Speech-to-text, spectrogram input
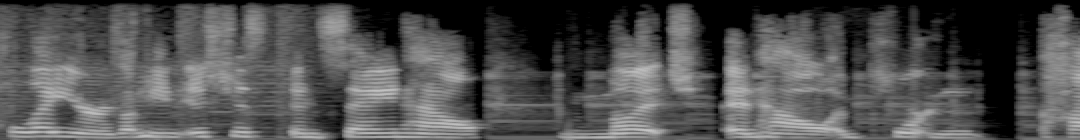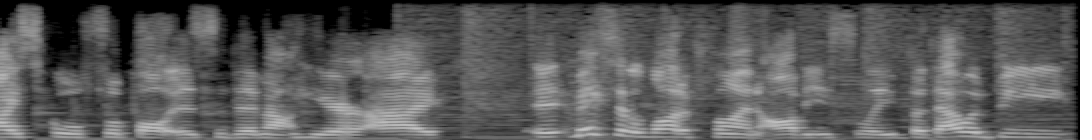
players. I mean, it's just insane how much and how important high school football is to them out here. I it makes it a lot of fun, obviously, but that would be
